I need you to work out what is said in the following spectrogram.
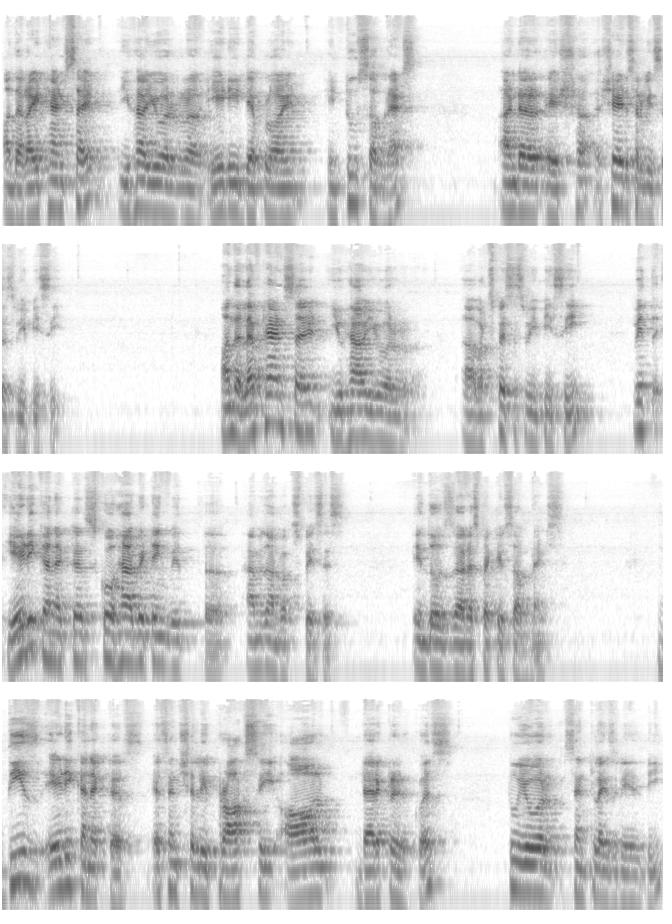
On the right-hand side, you have your uh, AD deployed in two subnets under a sh shared services VPC. On the left-hand side, you have your uh, workspaces VPC with AD connectors cohabiting with uh, Amazon Workspaces in those uh, respective subnets. These AD connectors essentially proxy all directory requests to your centralized AD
